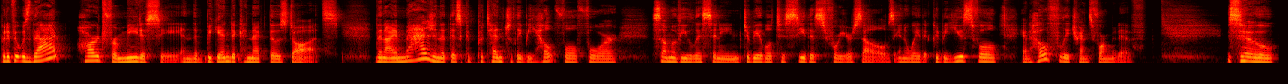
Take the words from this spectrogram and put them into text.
But if it was that hard for me to see and to begin to connect those dots, then I imagine that this could potentially be helpful for some of you listening to be able to see this for yourselves in a way that could be useful and hopefully transformative. So,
